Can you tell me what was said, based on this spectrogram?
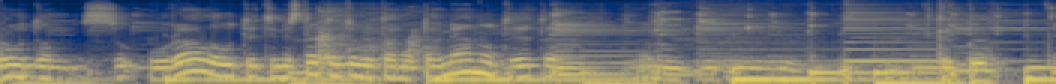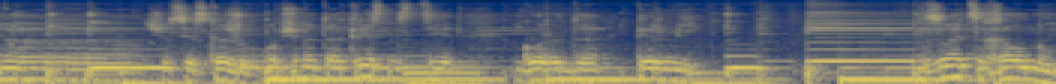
родом с Урала, вот эти места, которые там упомянуты, это э, как бы, э, сейчас я скажу, в общем, это окрестности города Перми. Называется Холмы.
